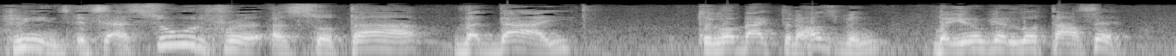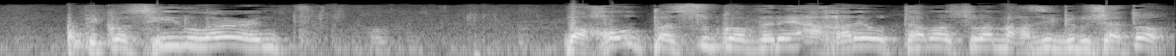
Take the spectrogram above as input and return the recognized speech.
Which means it's asur for a sota vadai to go back to the husband, but you don't get a lot taseh. Because he learned the whole pasuk over there, Acharei utama suma mahzik gerushato.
